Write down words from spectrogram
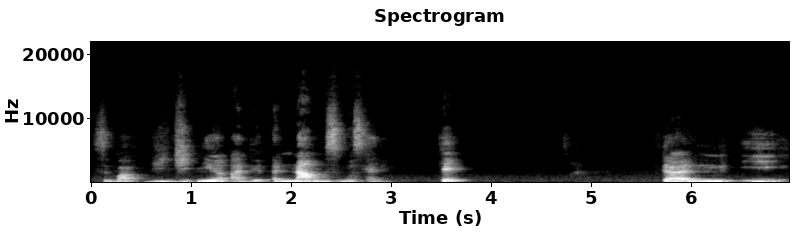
sebab digitnya ada 6 semua sekali. Okey? Dan E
